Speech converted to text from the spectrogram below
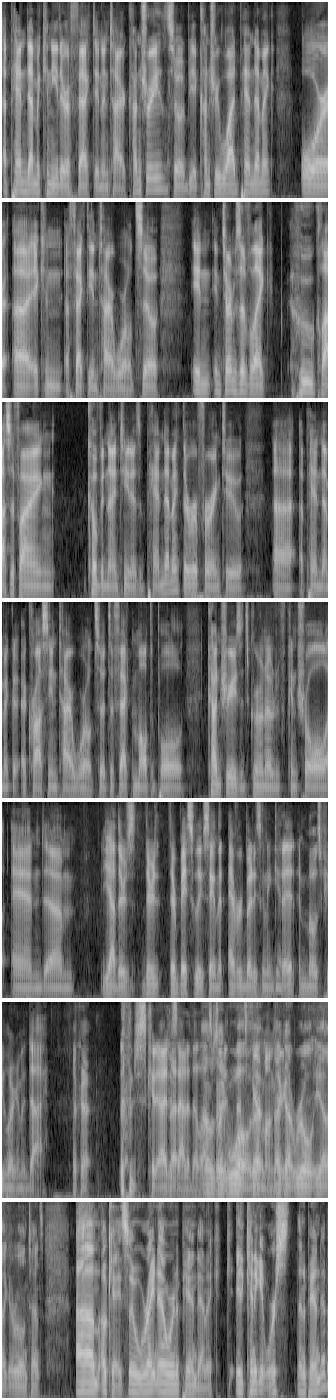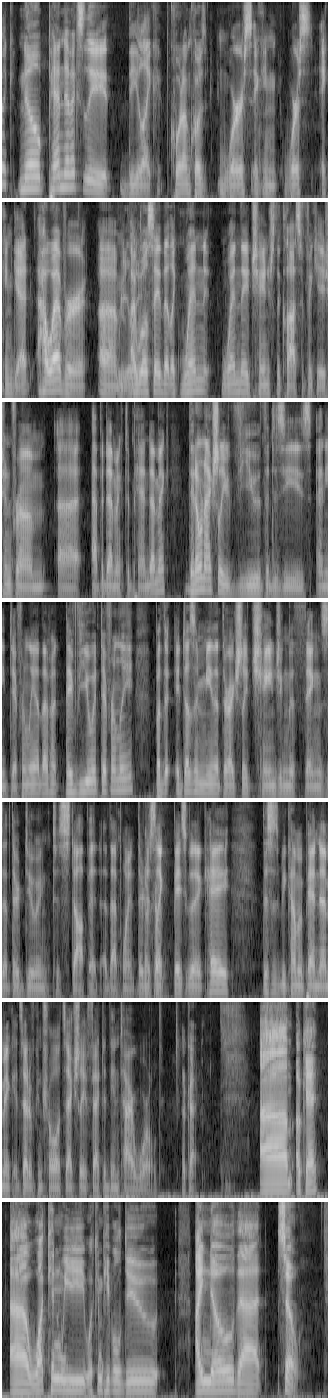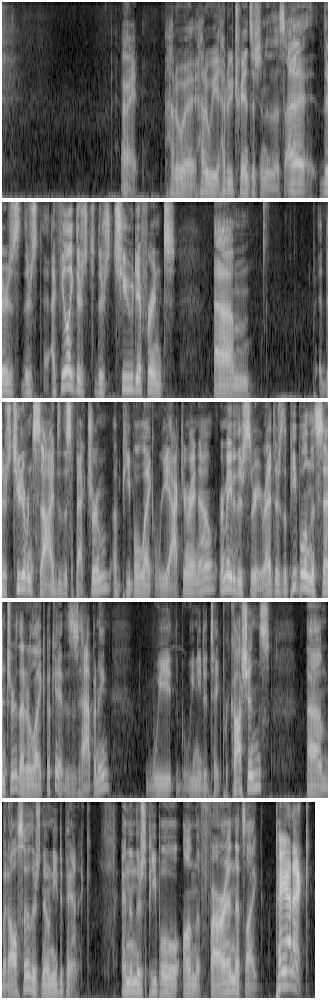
a pandemic can either affect an entire country, so it'd be a countrywide pandemic, or uh, it can affect the entire world. So in in terms of like who classifying COVID nineteen as a pandemic, they're referring to uh, a pandemic across the entire world. So it's affect multiple countries. It's grown out of control, and um, yeah, there's there's they're basically saying that everybody's gonna get it, and most people are gonna die. Okay. I'm just kidding. I just added that last. I was part like, whoa, that, that got real. Yeah, that got real intense. Um, okay, so right now we're in a pandemic. It, can it get worse than a pandemic? No, pandemic's the the like quote unquote worse it can worse it can get. However, um, I will say that like when when they changed the classification from uh, epidemic to pandemic, they don't actually view the disease any differently at that point. They view it differently, but th- it doesn't mean that they're actually changing the things that they're doing to stop it at that point. They're just Okay. like basically like, hey, this has become a pandemic. It's out of control. It's actually affected the entire world. Okay. Um, okay. Uh, what can we? What can people do? I know that. So, all right. How do I? How do we? How do we transition to this? I there's there's. I feel like there's there's two different. Um, there's two different sides of the spectrum of people like reacting right now, or maybe there's three. Right? There's the people in the center that are like, okay, this is happening. We we need to take precautions, um, but also there's no need to panic. And then there's people on the far end that's like, panic,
